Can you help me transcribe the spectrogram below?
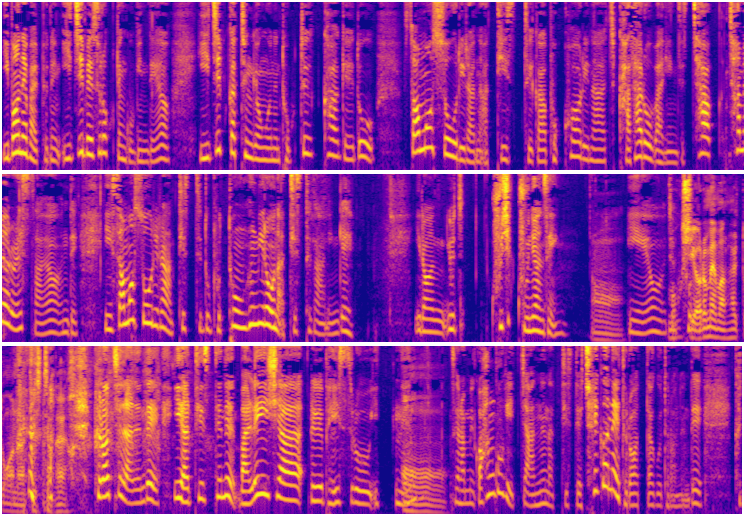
이번에 발표된 2집에 수록된 곡인데요. 2집 같은 경우는 독특하게도 Summer Soul이라는 아티스트가 보컬이나 가사로 많이 이제 차, 참여를 했어요. 근데 이 Summer Soul이라는 아티스트도 보통 흥미로운 아티스트가 아닌 게 이런 요즘 99년생 어. 이에요. 뭐 혹시 여름에만 활동하는 아티스트인가요? 그렇진 않은데 이 아티스트는 말레이시아를 베이스로 있는 어. 사람이고 한국에 있지 않는 아티스트 최근에 들어왔다고 들었는데 그,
